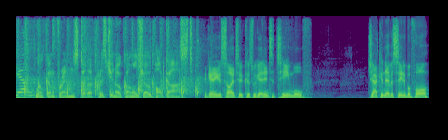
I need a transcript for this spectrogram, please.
Christian. Welcome, friends, to the Christian O'Connell Show podcast. I'm getting excited because we're getting into Teen Wolf. Jack had never seen it before.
